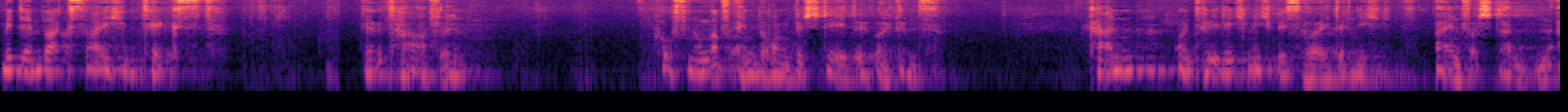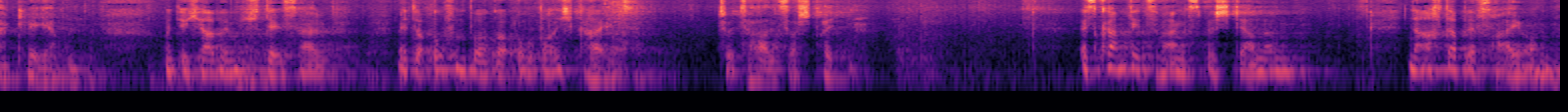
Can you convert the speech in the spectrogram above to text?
mit dem Wachszeichen-Text der Tafel. Hoffnung auf Änderung besteht übrigens. Kann und will ich mich bis heute nicht einverstanden erklären. Und ich habe mich deshalb mit der Offenburger Obrigkeit total zerstritten. Es kam die Zwangsbesternung. Nach der Befreiung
